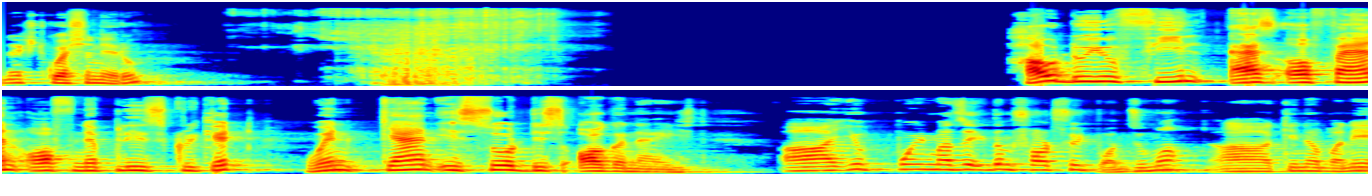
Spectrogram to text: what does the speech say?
next question हेरौँ। How do you feel as a fan of Nepalese cricket when CAN is so disorganize यो पोइन्टमा चाहिँ एकदम सर्ट स्विट भन्छु म। किनभने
